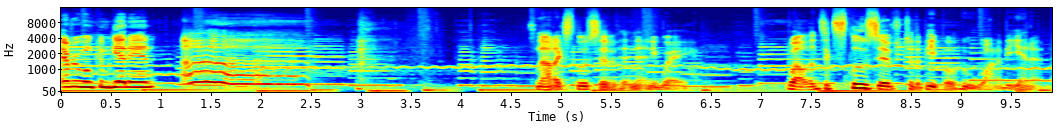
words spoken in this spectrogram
everyone can get in. It's not exclusive in any way. Well, it's exclusive to the people who want to be in it.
